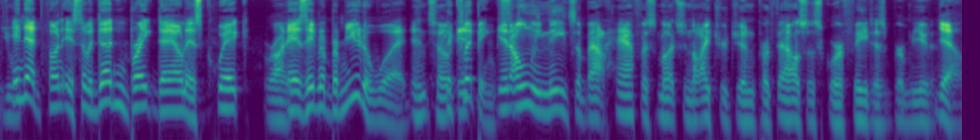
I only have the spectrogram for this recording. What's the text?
you Isn't that funny? So it doesn't break down as quick Right. as even Bermuda would. And so the it- clippings. It, only needs about half as much nitrogen per thousand square feet as Bermuda. Yeah.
